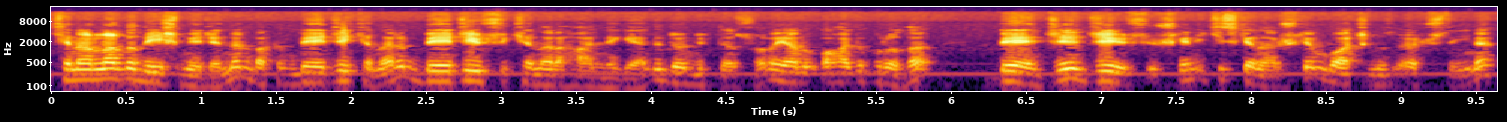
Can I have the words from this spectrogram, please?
Kenarlar da değişmeyeceğinden bakın BC kenarı BC üssü kenarı haline geldi döndükten sonra. Yani o halde burada BC C üssü üçgen ikiz kenar üçgen bu açımızın ölçüsü de yine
